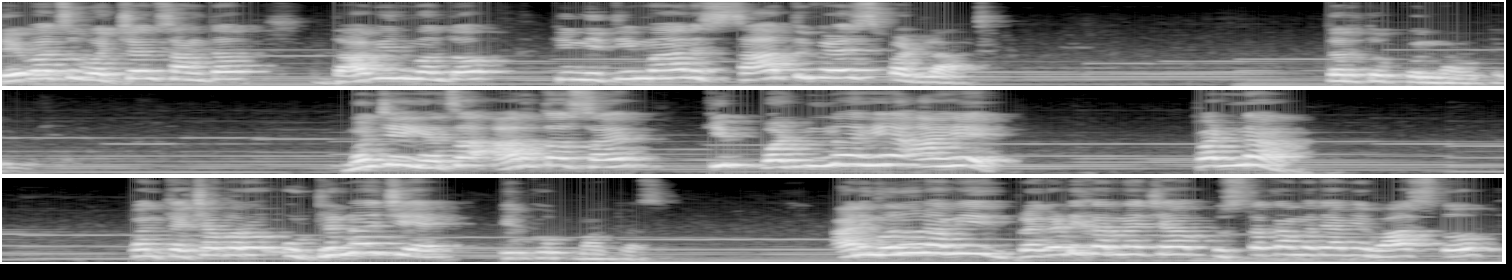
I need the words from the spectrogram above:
देवाचं वचन सांगतं दावीद म्हणतो की नीतिमान सात वेळेस पडला तर तो पुन्हा उठेल म्हणजे ह्याचा अर्थ असा आहे की पडणं हे आहे. पडणार. पण त्याच्याबरोबर उठणं जे आहे हे खूप महत्वाचं आहे. आणि म्हणून आम्ही प्रगटीकरणाच्या पुस्तकामध्ये आम्ही वाचतो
